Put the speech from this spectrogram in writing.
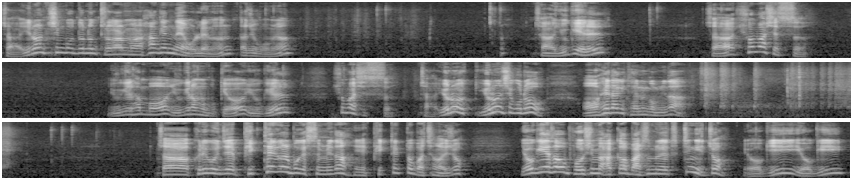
자, 이런 친구들은 들어갈 만 하겠네요. 원래는 따지고 보면. 자, 6일. 자, 휴마시스. 6일 한번 6일 한번 볼게요. 6일 휴마시스. 자, 요런 요런 식으로 어, 해당이 되는 겁니다. 자, 그리고 이제 빅텍을 보겠습니다. 예, 빅텍도 마찬가지죠. 여기에서 보시면 아까 말씀드린 특징이 있죠. 여기 여기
